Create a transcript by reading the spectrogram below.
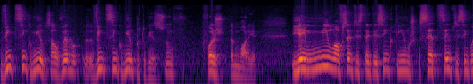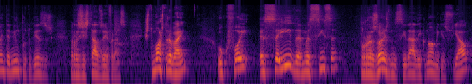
25 mil, salvo erro, 25 mil portugueses, não me foge a memória. E em 1975 tínhamos 750 mil portugueses registados em França. Isto mostra bem o que foi a saída maciça, por razões de necessidade económica e social,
